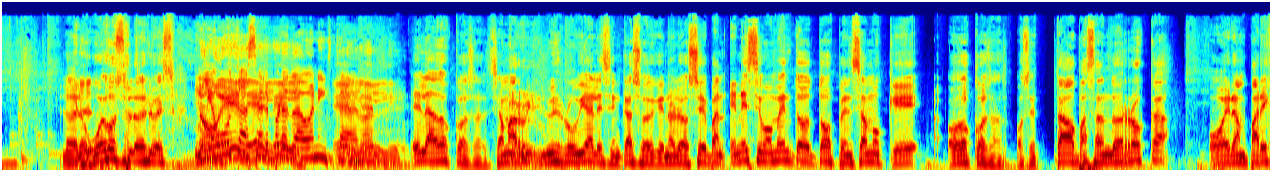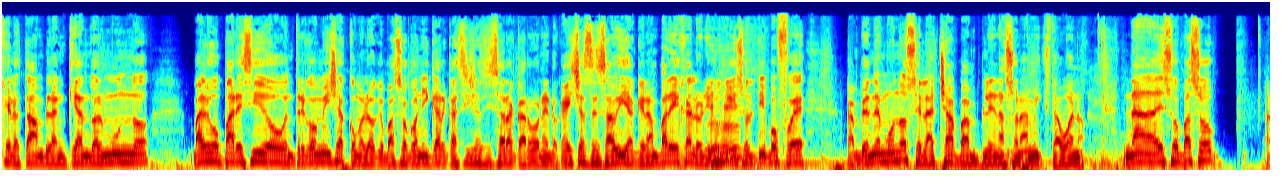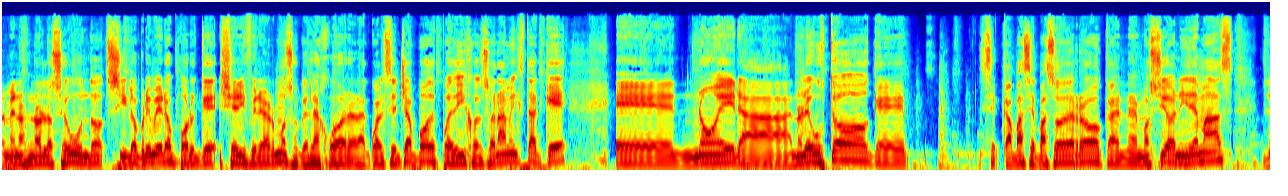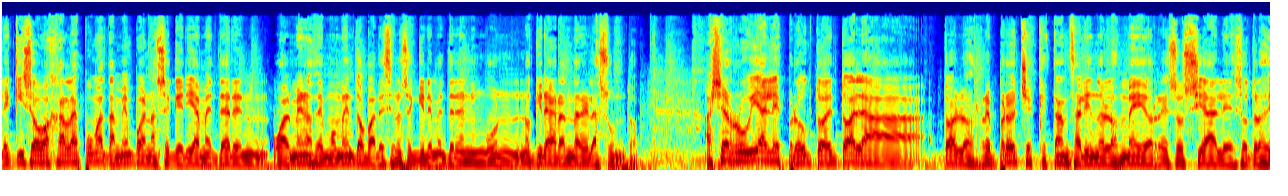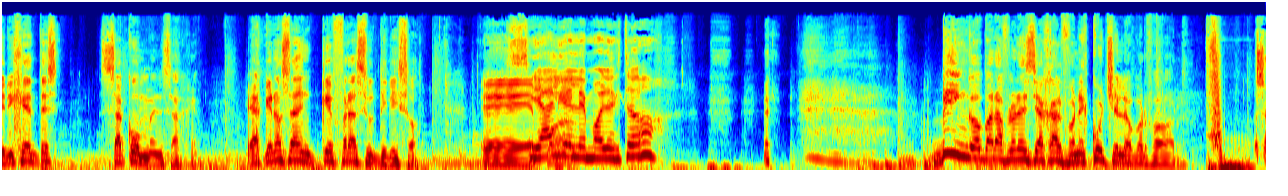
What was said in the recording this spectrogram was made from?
¿Lo de los huevos o lo del beso? Y le gusta ser protagonista, además. Es las dos cosas. Se llama Luis Rubiales en caso de que no lo sepan. En ese momento todos pensamos que, o dos cosas, o se estaba pasando de rosca, o eran pareja y lo estaban blanqueando al mundo. Algo parecido, entre comillas, como lo que pasó con Icar Casillas y Sara Carbonero, que ahí ya se sabía que eran pareja, lo único que hizo el tipo fue, campeón del mundo, se la chapa en plena zona mixta. Bueno, nada de eso pasó, al menos no lo segundo, sí lo primero, porque Jennifer Hermoso, que es la jugadora a la cual se chapó, después dijo en zona mixta que eh, no era, no le gustó, que se, capaz se pasó de roca en la emoción y demás, le quiso bajar la espuma también porque no se quería meter en, o al menos de momento parece no se quiere meter en ningún, no quiere agrandar el asunto. Ayer Rubiales, producto de toda la, todos los reproches que están saliendo en los medios, redes sociales, otros dirigentes, sacó un mensaje. Es que no saben qué frase utilizó. Eh, si a por- alguien le molestó, Bingo para Florencia Halfon, escúchenlo por favor.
